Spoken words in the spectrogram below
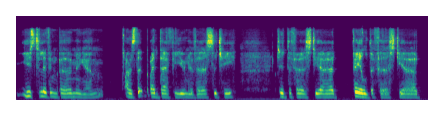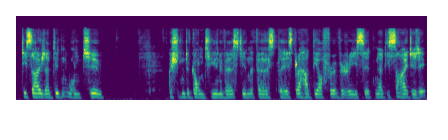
used to live in Birmingham. I was that went there for university, did the first year, failed the first year, decided I didn't want to. I shouldn't have gone to university in the first place, but I had the offer of a resit and I decided it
